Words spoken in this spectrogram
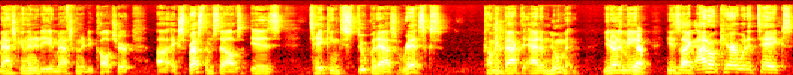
masculinity and masculinity culture uh, express themselves is taking stupid ass risks. Coming back to Adam Neumann, you know what I mean? Yeah. He's like, I don't care what it takes.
